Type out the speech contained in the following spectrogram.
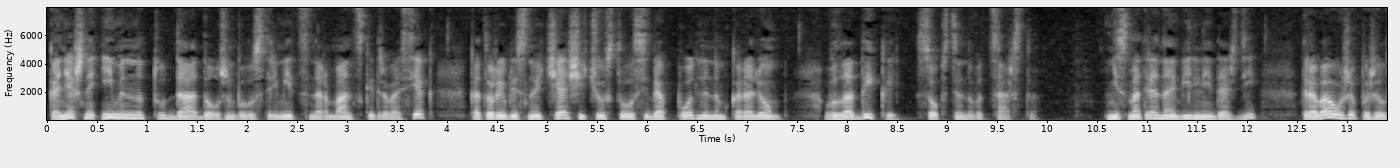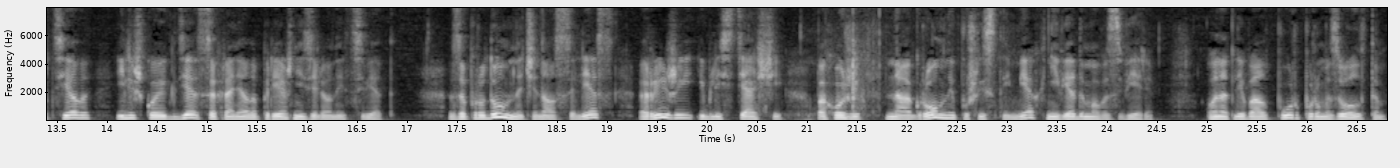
Конечно, именно туда должен был устремиться нормандский дровосек, который в лесной чаще чувствовал себя подлинным королем, владыкой собственного царства. Несмотря на обильные дожди, трава уже пожелтела и лишь кое-где сохраняла прежний зеленый цвет. За прудом начинался лес, рыжий и блестящий, похожий на огромный пушистый мех неведомого зверя. Он отливал пурпуром и золотом,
